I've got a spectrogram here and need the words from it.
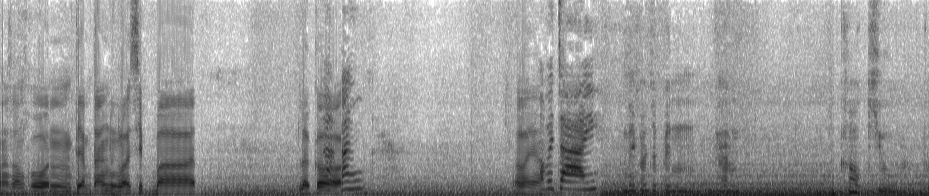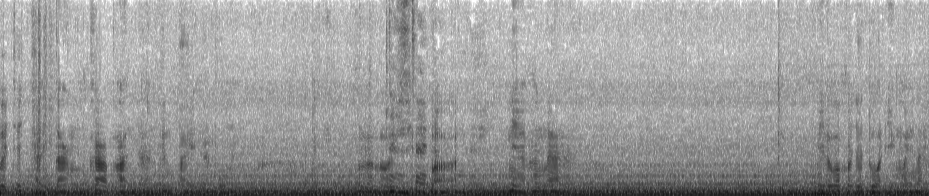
มาสองคนเตรียมตังค์หนึ่งร้อยสิบบาท แล้วก็ตั้งอะไรอะเอาไปจ่ายนี่ก็จะเป็นการเข้าคิวเพื่อจะจ่ายตังค่าผ่านด่านขึ้นไปนะผมคนละร้อยสิบบาทเนี่ยข้างหน้า ไม่รู้ว่าเขาจะตรวจอีกไหมนะ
